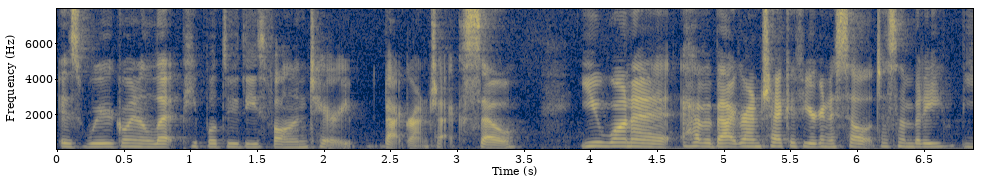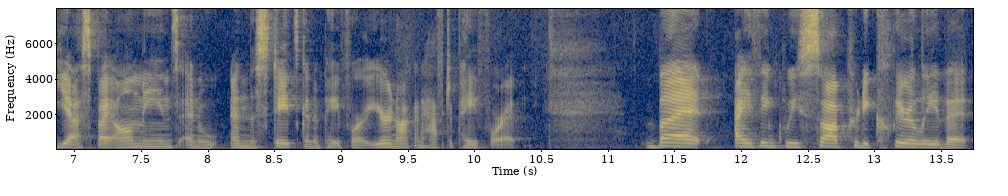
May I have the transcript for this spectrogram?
is we're going to let people do these voluntary background checks. So you want to have a background check if you're going to sell it to somebody? Yes, by all means, and and the state's going to pay for it. You're not going to have to pay for it. But I think we saw pretty clearly that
